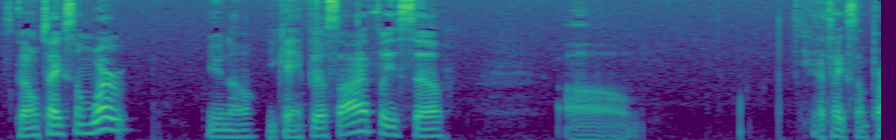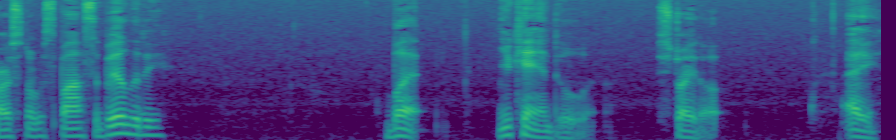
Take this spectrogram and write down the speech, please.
It's gonna take some work, you know. You can't feel sorry for yourself. Um, you gotta take some personal responsibility, but you can do it straight up. Hey,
